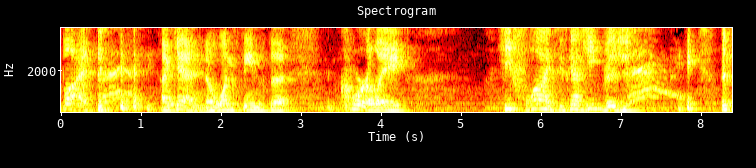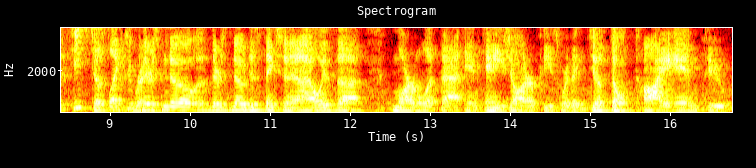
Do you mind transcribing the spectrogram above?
but again, no one seems to correlate. He flies. He's got heat vision. He's just like Super. Right. There's no, there's no distinction, and I always uh, marvel at that in any genre piece where they just don't tie into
